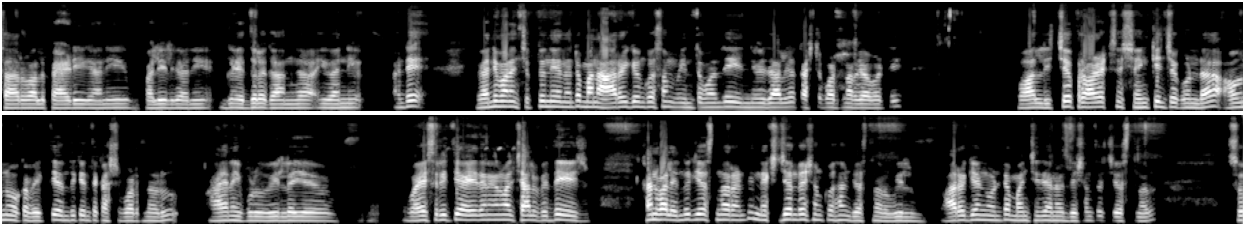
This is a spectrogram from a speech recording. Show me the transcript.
సార్ వాళ్ళు ప్యాడీ కానీ పల్లీలు కానీ ఎద్దుల గానుగా ఇవన్నీ అంటే ఇవన్నీ మనం చెప్తుంది ఏంటంటే మన ఆరోగ్యం కోసం ఇంతమంది ఇన్ని విధాలుగా కష్టపడుతున్నారు కాబట్టి వాళ్ళు ఇచ్చే ప్రోడక్ట్స్ని శంకించకుండా అవును ఒక వ్యక్తి ఎందుకు ఇంత కష్టపడుతున్నాడు? ఆయన ఇప్పుడు వీళ్ళ వయసు రీత్యా ఏదైనా కానీ వాళ్ళు చాలా పెద్ద ఏజ్ కానీ వాళ్ళు ఎందుకు చేస్తున్నారు అంటే నెక్స్ట్ జనరేషన్ కోసం చేస్తున్నారు. వీళ్ళు ఆరోగ్యంగా ఉంటే మంచిది అనే ఉద్దేశంతో చేస్తున్నారు. సో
